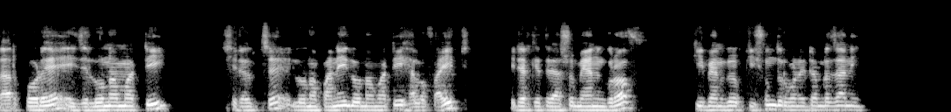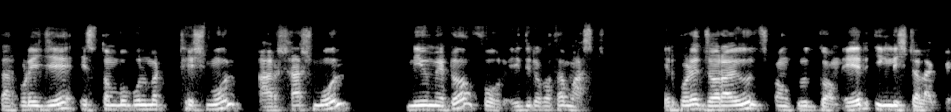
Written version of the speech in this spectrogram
তারপরে এই যে লোনা মাটি, সেটা হচ্ছে লোনা পানি, লোনা মাটি, হ্যালোফাইট। এটার ক্ষেত্রে আসো ম্যানগ্রোভ। কি ম্যানগ্রোভ? কি সুন্দরবন, এটা আমরা জানি। তারপরে এই যে স্তম্ভমূল বা ঠেসমূল আর শ্বাসমূল নিউমেটো ফোর এই দুটো কথা মাস্ট এরপরে জরায়ুজ অঙ্কুরোদ্গম এর ইংলিশটা লাগবে।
